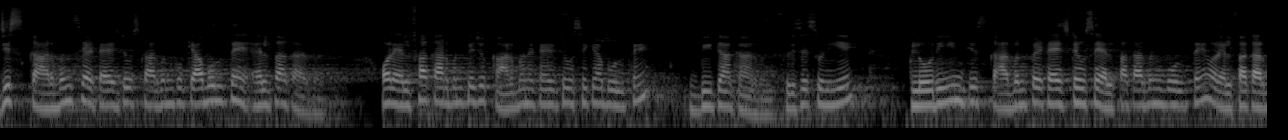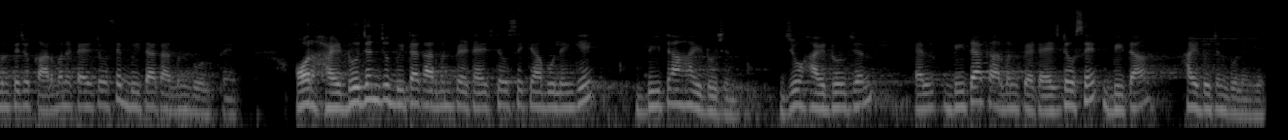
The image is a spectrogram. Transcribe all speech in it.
जिस कार्बन से अटैच्ड है, उस कार्बन को क्या बोलते हैं? Alpha carbon. और एल्फा कार्बन पे जो कार्बन अटैच्ड है, उसे क्या बोलते हैं? Beta carbon. फिर से सुनिए। क्लोरीन जिस कार्बन पे अटैच्ड है, उसे अल्फ़ा कार्बन बोलते हैं, और अल्फ़ा कार्बन पे जो कार्बन अटैच्ड है, उसे बीटा कार्बन बोलते हैं। और हाइड्रोजन जो बीटा कार्बन पे अटैच्ड है, उसे क्या बोलेंगे? Beta hydrogen. जो हाइड्रोजन बीटा कार्बन पे अटैच्ड है, उसे बीटा हाइड्रोजन बोलेंगे।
